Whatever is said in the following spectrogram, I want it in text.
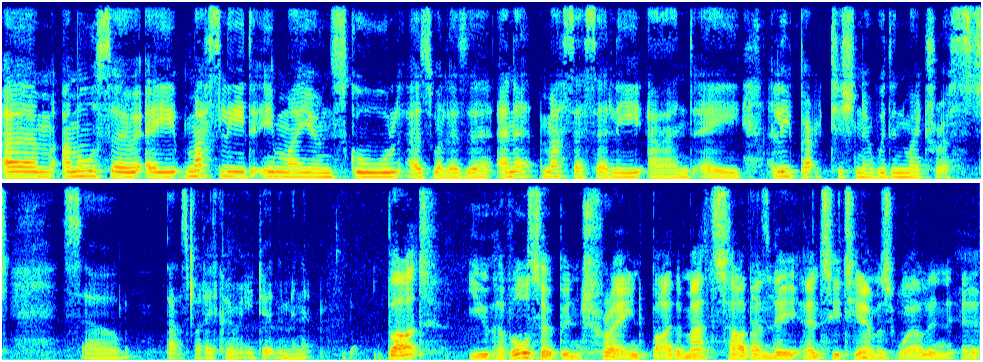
Um, I'm also a maths lead in my own school, as well as a, a maths SLE and a, a lead practitioner within my trust. So that's what I currently do at the minute. But you have also been trained by the Maths Hub and the NCETM as well in, uh,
